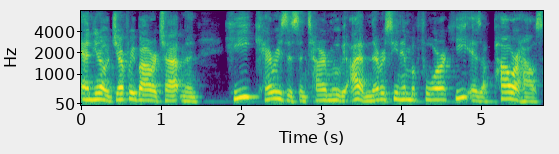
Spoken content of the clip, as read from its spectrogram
And you know, Jeffrey Bowyer-Chapman, he carries this entire movie. I have never seen him before. He is a powerhouse.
